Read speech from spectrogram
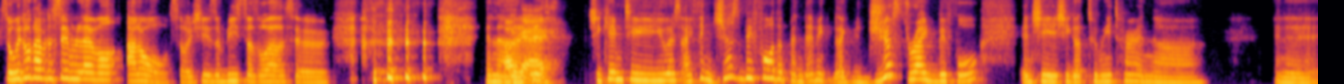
so we don't have the same level at all. So she's a beast as well. So and uh, okay. She came to US, I think, just before the pandemic, like just right before, and she she got to meet her, and uh, and uh,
